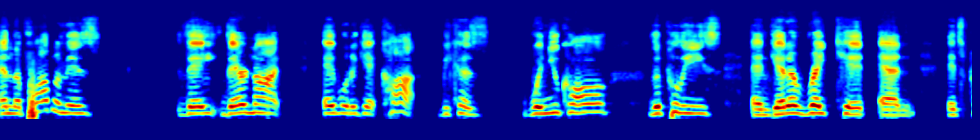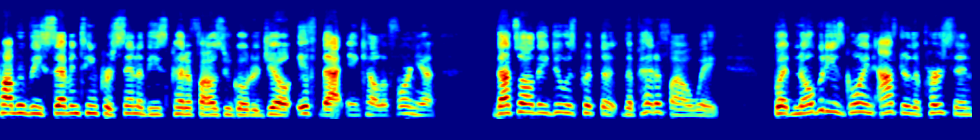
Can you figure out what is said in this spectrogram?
And the problem is they they're not able to get caught because when you call the police and get a rape kit and it's probably 17% of these pedophiles who go to jail if that in California that's all they do is put the the pedophile away but nobody's going after the person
